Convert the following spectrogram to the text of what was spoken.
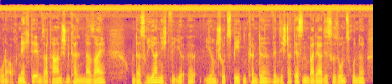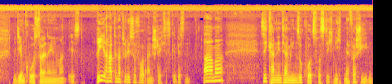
oder auch Nächte im satanischen Kalender sei und dass Ria nicht für ihr, äh, ihren Schutz beten könnte, wenn sie stattdessen bei der Diskussionsrunde mit ihren Kursteilnehmern ist. Ria hatte natürlich sofort ein schlechtes Gewissen, aber Sie kann den Termin so kurzfristig nicht mehr verschieben.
